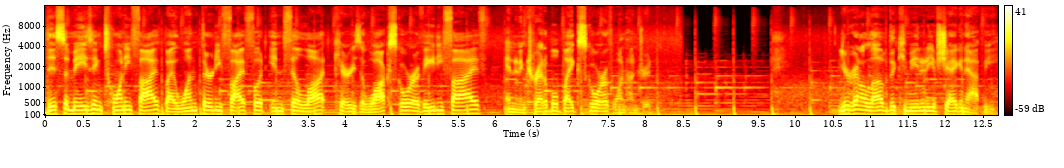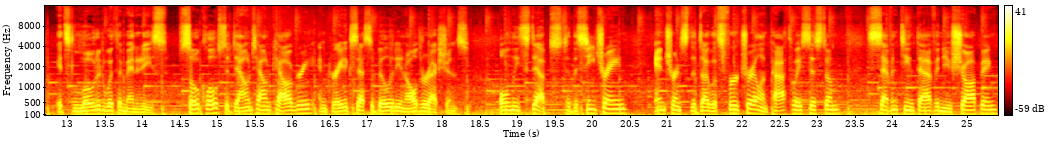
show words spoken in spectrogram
This amazing 25 by 135 foot infill lot carries a walk score of 85 and an incredible bike score of 100. You're gonna love the community of Shaganappi. It's loaded with amenities, so close to downtown Calgary and great accessibility in all directions. Only steps to the C train, entrance to the Douglas Fir Trail and Pathway System, 17th Avenue shopping,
